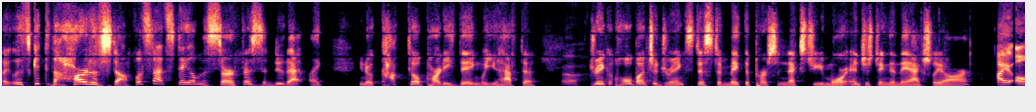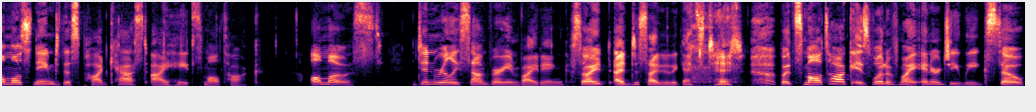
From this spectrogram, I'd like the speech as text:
Like, let's get to the heart of stuff. Let's not stay on the surface and do that, like, you know, cocktail party thing where you have to Ugh. drink a whole bunch of drinks just to make the person next to you more interesting than they actually are. I almost named this podcast I Hate Small Talk. Almost. It didn't really sound very inviting, so I, I decided against it. But small talk is one of my energy leaks. So,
